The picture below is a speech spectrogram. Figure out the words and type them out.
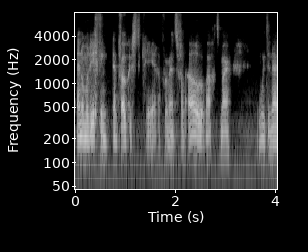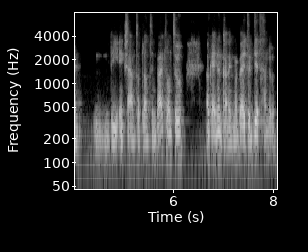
en om een richting en focus te creëren voor mensen van, oh wacht, maar we moeten naar die x aantal klanten in het buitenland toe. Oké, dan kan ik maar beter dit gaan doen.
